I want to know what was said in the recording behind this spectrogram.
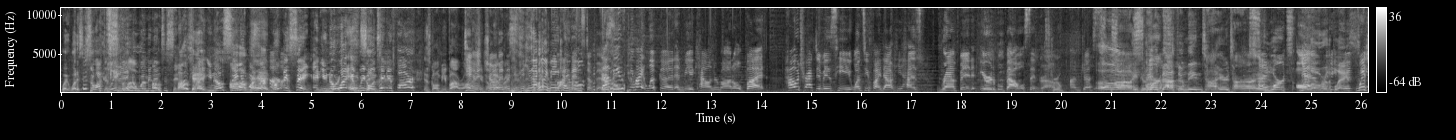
Wait, what is this? So I can sing Club. the women oh, into sales, okay. right? You know, sing Oh, and work, man. work and sing. And you know Work what? If we're gonna take it far, it's gonna be viral. I'll Damn let it, you know that right This is, he's actually being convinced of this. That means he might look good and be a calendar model, but how attractive is he once you find out he has rampant irritable bowel syndrome? true. I'm just. Oh, he's gonna be in the bathroom the entire time. Squirts all Yeah, over the place. Which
